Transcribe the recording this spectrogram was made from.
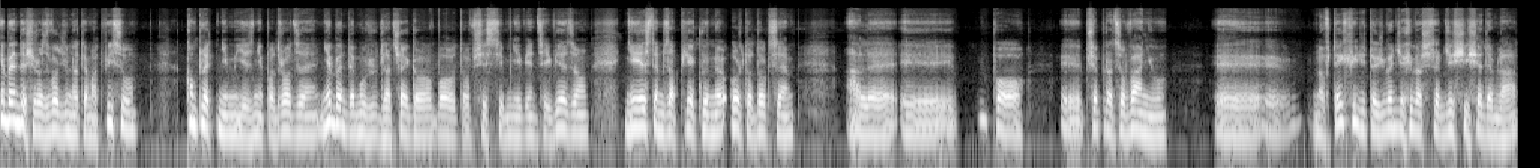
Nie będę się rozwodził na temat PiSu. Kompletnie mi jest nie po drodze. Nie będę mówił dlaczego, bo to wszyscy mniej więcej wiedzą. Nie jestem zapiekłym ortodoksem, ale y, po y, przepracowaniu, y, no w tej chwili to już będzie chyba 47 lat,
